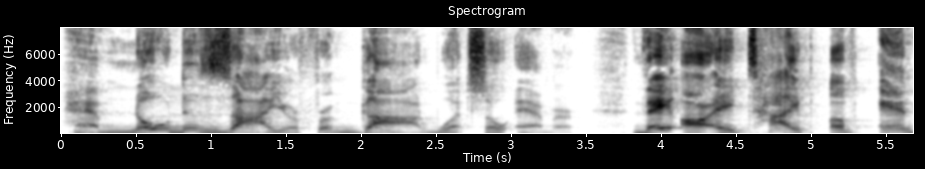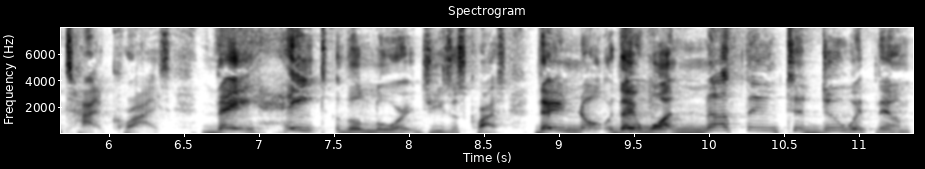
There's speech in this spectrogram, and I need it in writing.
have no desire for God whatsoever. They are a type of antichrist. They hate the Lord Jesus Christ. They know they want nothing to do with them.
